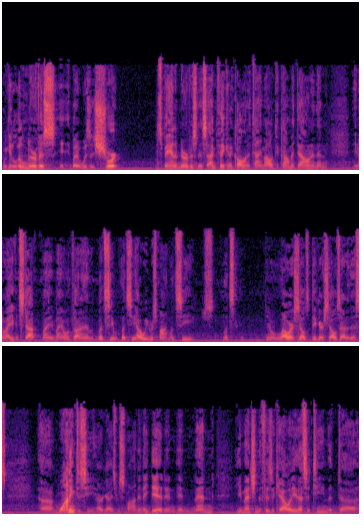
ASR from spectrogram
we get a little nervous, but it was a short span of nervousness. I'm thinking of calling a timeout to calm it down, and then, you know, I even stopped my, my own thought. Let's see, let's see how we respond. Let's see, let's, you know, allow ourselves dig ourselves out of this uh, wanting to see our guys respond, and they did. And, and then you mentioned the physicality. That's a team that uh,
